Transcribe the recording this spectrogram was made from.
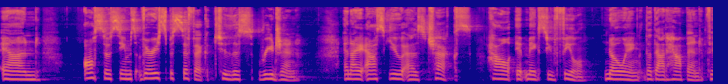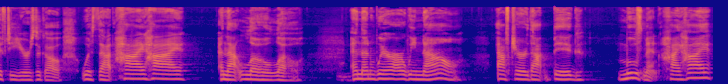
and also seems very specific to this region. And I ask you as Czechs how it makes you feel knowing that that happened 50 years ago with that high, high and that low, low. And then where are we now after that big movement high, high,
